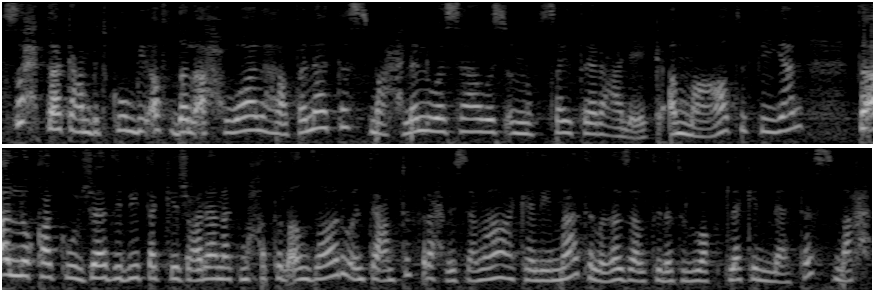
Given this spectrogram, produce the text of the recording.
صحتك عم بتكون بأفضل أحوالها فلا تسمح للوساوس أنه تسيطر عليك. أما عاطفيا تألقك وجاذبيتك يجعلانك محط الأنظار وأنت عم تفرح بسماع كلمات الغزل طيلة الوقت لكن لا تسمح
